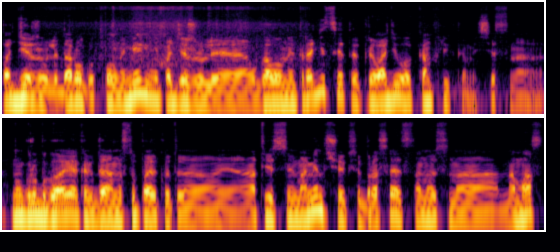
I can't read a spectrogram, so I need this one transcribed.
поддерживали дорогу в полной мере, не поддерживали уголовные традиции. Это приводило к конфликтам, естественно. Ну, грубо говоря, когда наступает какой-то э, ответственный момент, человек все бросает, становится на, на масс.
